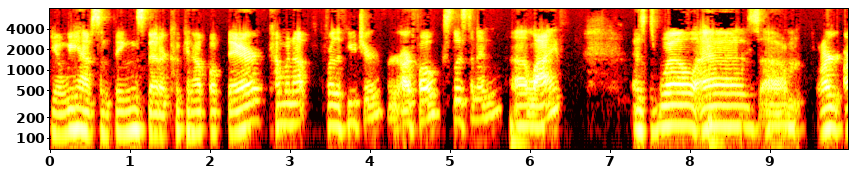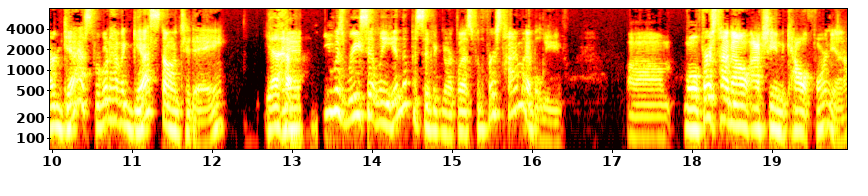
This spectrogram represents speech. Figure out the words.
you know we have some things that are cooking up up there coming up for the future for our folks listening uh, live, as well as um, our our guest. We're going to have a guest on today. Yeah. And he was recently in the Pacific Northwest for the first time, I believe. Um, well, first time out actually in California.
